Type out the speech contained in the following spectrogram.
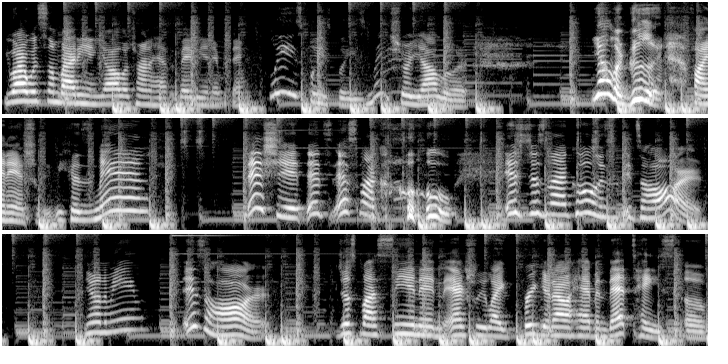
you are with somebody and y'all are trying to have a baby and everything, please, please, please make sure y'all are y'all are good financially because man, that shit that's that's not cool. It's just not cool. It's it's hard. You know what I mean? It's hard just by seeing it and actually like freaking out, having that taste of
